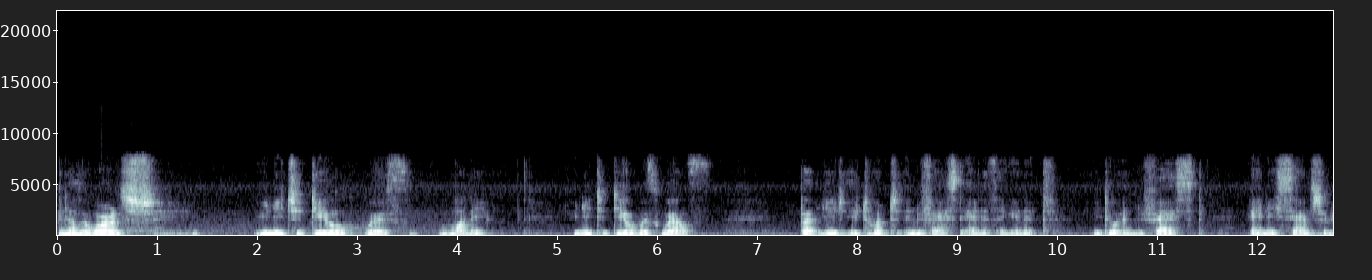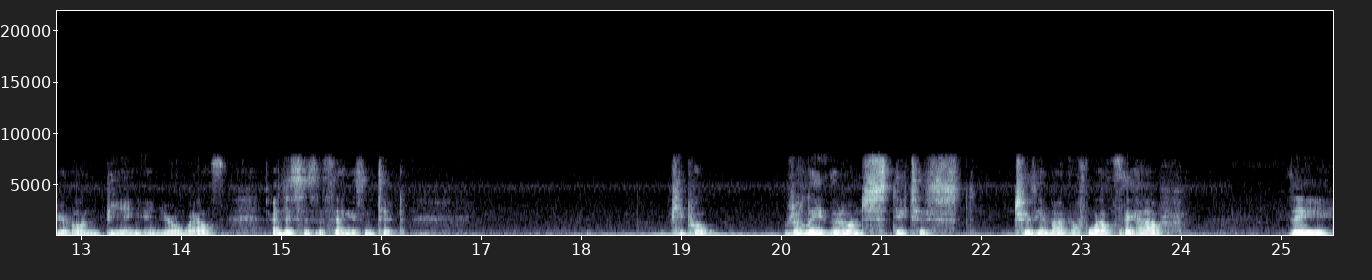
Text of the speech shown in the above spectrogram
In other words, you need to deal with money, you need to deal with wealth, but you, you don't invest anything in it. You don't invest any sense of your own being in your wealth. And this is the thing, isn't it? People relate their own status to the amount of wealth they have. They,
